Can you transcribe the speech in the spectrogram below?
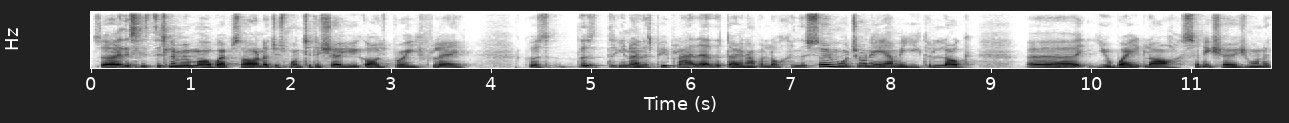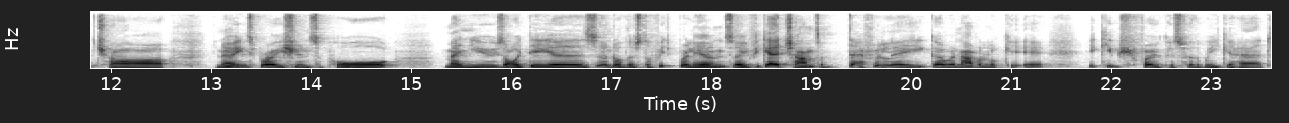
So this is the Slimming World website and I just wanted to show you guys briefly because there's you know there's people out there that don't have a look and there's so much on here. I mean you can log uh, your weight loss and it shows you on a chart, you know, inspiration, support, menus, ideas and other stuff. It's brilliant. So if you get a chance, I'd definitely go and have a look at it. It keeps you focused for the week ahead.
